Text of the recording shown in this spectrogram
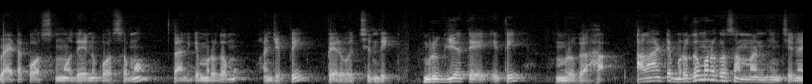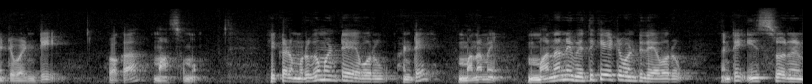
వేట కోసమో దేనికోసమో దానికి మృగము అని చెప్పి పేరు వచ్చింది. మృగ్యతే ఇది మృగ. అలాంటి మృగమునకు సంబంధించినటువంటి ఒక మాసము. ఇక్కడ మృగం అంటే ఎవరు? అంటే మనమే. మనని వెతికేటువంటిది ఎవరు? అంటే ఈశ్వరుని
